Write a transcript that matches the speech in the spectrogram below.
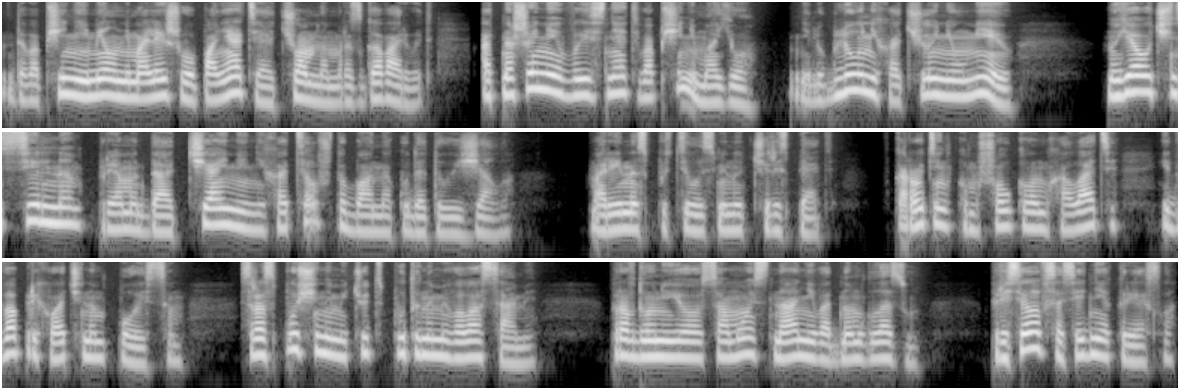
да вообще не имел ни малейшего понятия, о чем нам разговаривать. Отношения выяснять вообще не мое. Не люблю, не хочу не умею. Но я очень сильно, прямо до отчаяния, не хотел, чтобы она куда-то уезжала. Марина спустилась минут через пять. В коротеньком шелковом халате, едва прихваченным поясом, с распущенными, чуть спутанными волосами. Правда, у нее самой сна ни в одном глазу. Присела в соседнее кресло.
